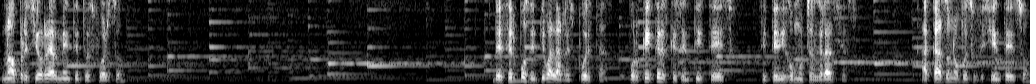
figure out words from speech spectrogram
no apreció realmente tu esfuerzo? De ser positiva la respuesta, ¿por qué crees que sentiste eso? Si te dijo muchas gracias, ¿acaso no fue suficiente eso?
